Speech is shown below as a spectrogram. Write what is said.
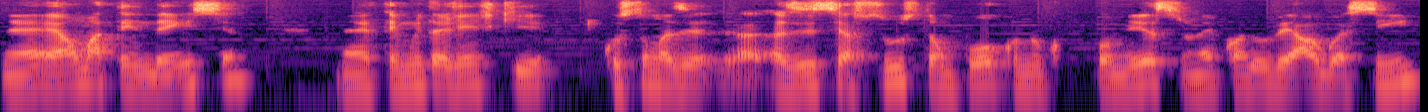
né? é uma tendência. Né? Tem muita gente que costuma, às vezes, se assusta um pouco no começo, né? quando vê algo assim,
